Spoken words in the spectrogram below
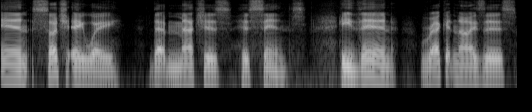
in such a way that matches his sins. He then recognizes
